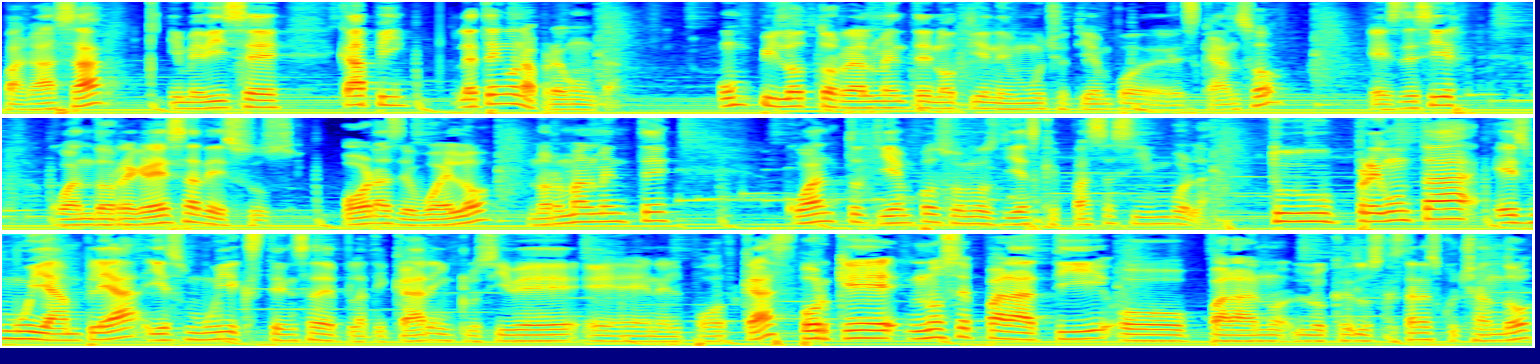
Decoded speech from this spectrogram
Pagasa y me dice, Capi, le tengo una pregunta. ¿Un piloto realmente no tiene mucho tiempo de descanso? Es decir, cuando regresa de sus horas de vuelo, normalmente ¿cuánto tiempo son los días que pasa sin volar? Tu pregunta es muy amplia y es muy extensa de platicar, inclusive eh, en el podcast, porque no sé para ti o para los que están escuchando,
